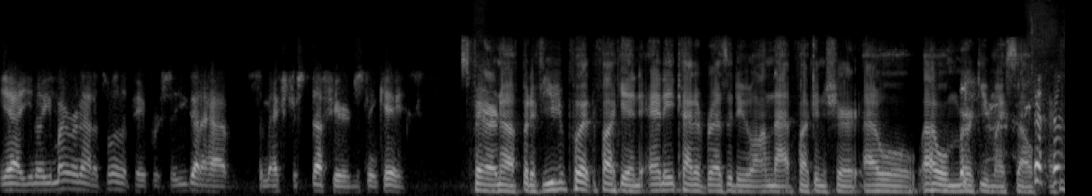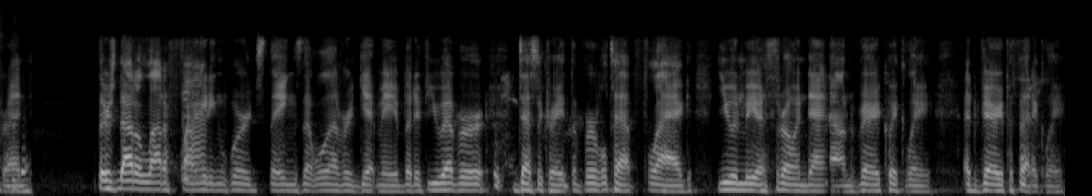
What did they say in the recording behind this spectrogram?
yeah, you know, you might run out of toilet paper, so you got to have some extra stuff here just in case. It's fair enough, but if you put fucking any kind of residue on that fucking shirt, I will I will murk you myself, my friend. There's not a lot of fighting words things that will ever get me, but if you ever desecrate the verbal tap flag, you and me are throwing down very quickly and very pathetically.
